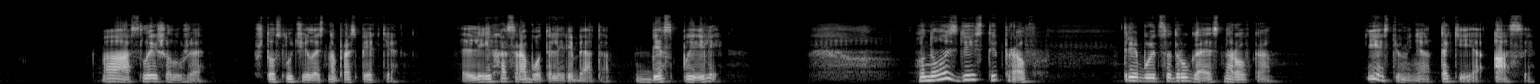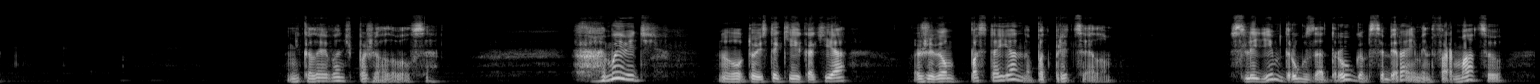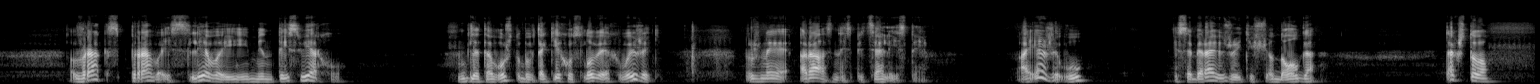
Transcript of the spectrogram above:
«А, слышал уже, что случилось на проспекте». Лихо сработали ребята. Без пыли. Но здесь ты прав. Требуется другая сноровка. Есть у меня такие асы. Николай Иванович пожаловался. Мы ведь, ну, то есть такие, как я, живем постоянно под прицелом. Следим друг за другом, собираем информацию. Враг справа и слева, и менты сверху. Для того, чтобы в таких условиях выжить, нужны разные специалисты. А я живу и собираюсь жить еще долго. Так что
